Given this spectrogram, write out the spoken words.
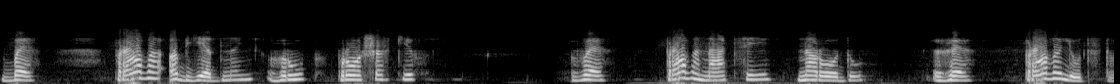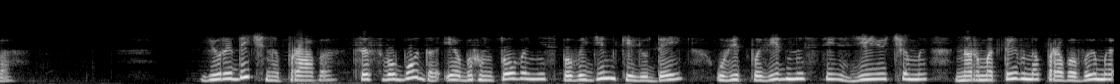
Б. Права об'єднань, груп, прошарків. В. Права нації, народу. Г. Права людства. Юридичне право це свобода і обґрунтованість поведінки людей у відповідності з діючими нормативно-правовими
